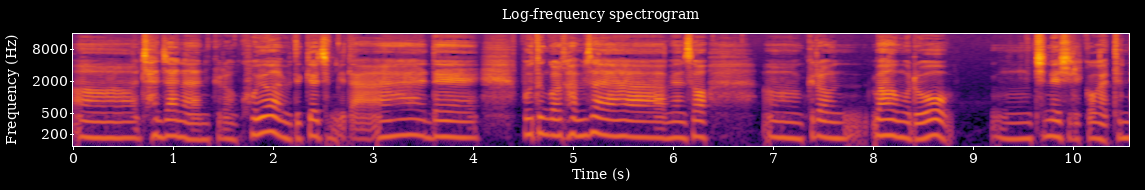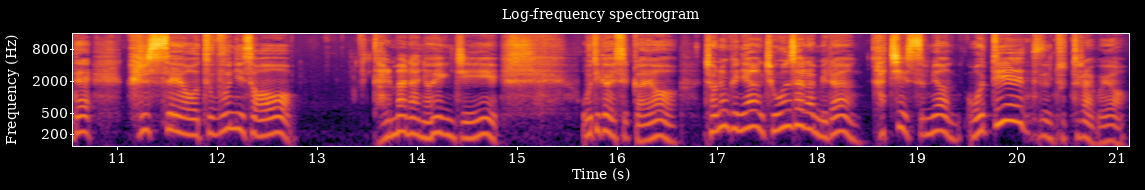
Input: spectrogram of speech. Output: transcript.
어 잔잔한 그런 고요함이 느껴집니다. 아, 네. 모든 걸 감사하면서 음 그런 마음으로 음 지내실 것 같은데 글쎄요. 두 분이서 갈 만한 여행지 어디가 있을까요? 저는 그냥 좋은 사람이랑 같이 있으면 어디에든 좋더라고요.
